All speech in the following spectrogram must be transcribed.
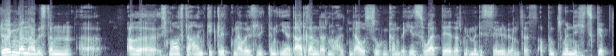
irgendwann habe ich es dann, äh, äh, ist mal aus der Hand geglitten, aber es liegt dann eher daran, dass man halt nicht aussuchen kann, welche Sorte, dass man immer dasselbe und dass es ab und zu mal nichts gibt,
